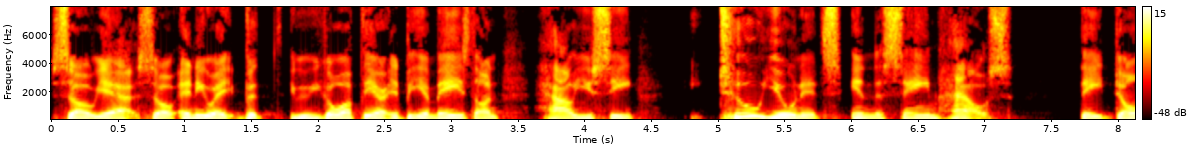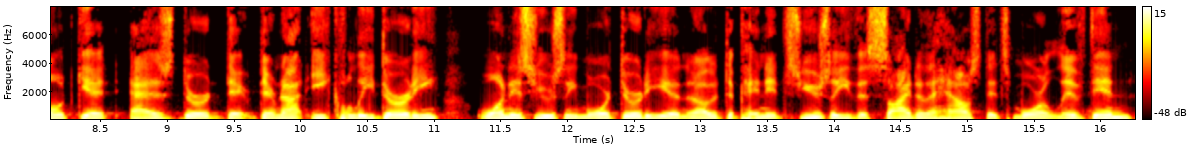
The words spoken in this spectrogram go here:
so yeah so anyway but you go up there it'd be amazed on how you see two units in the same house they don't get as dirt they're, they're not equally dirty one is usually more dirty than another depending it's usually the side of the house that's more lived in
